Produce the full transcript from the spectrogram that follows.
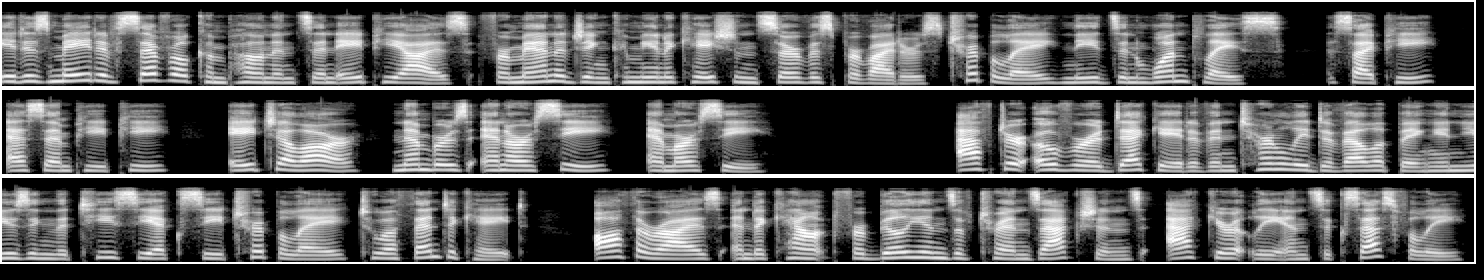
It is made of several components and APIs for managing communication service providers AAA needs in one place SIP, SMPP, HLR, numbers NRC, MRC. After over a decade of internally developing and using the TCXC AAA to authenticate, authorize, and account for billions of transactions accurately and successfully,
